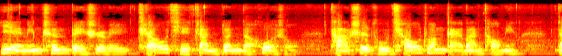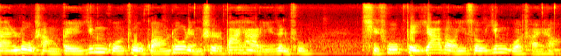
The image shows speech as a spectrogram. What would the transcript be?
叶明琛被视为挑起战端的祸首，他试图乔装改扮逃命，但路上被英国驻广州领事巴夏里认出。起初被押到一艘英国船上，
